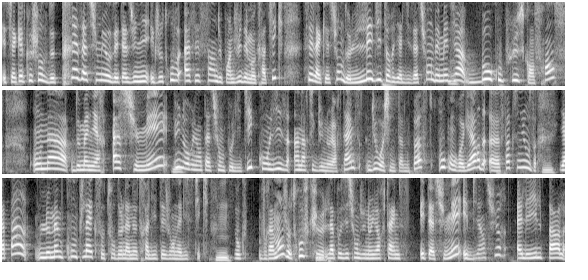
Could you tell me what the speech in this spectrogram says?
Et s'il y a quelque chose de très assumé aux États-Unis et que je trouve assez sain du point de vue démocratique, c'est la question de l'éditorialisation des médias, hmm. beaucoup plus qu'en France on a de manière assumée mm. une orientation politique, qu'on lise un article du New York Times, du Washington Post ou qu'on regarde euh, Fox News. Mm. Il n'y a pas le même complexe autour de la neutralité journalistique. Mm. Donc vraiment, je trouve que la position du New York Times est assumée et bien sûr, elle et il parlent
